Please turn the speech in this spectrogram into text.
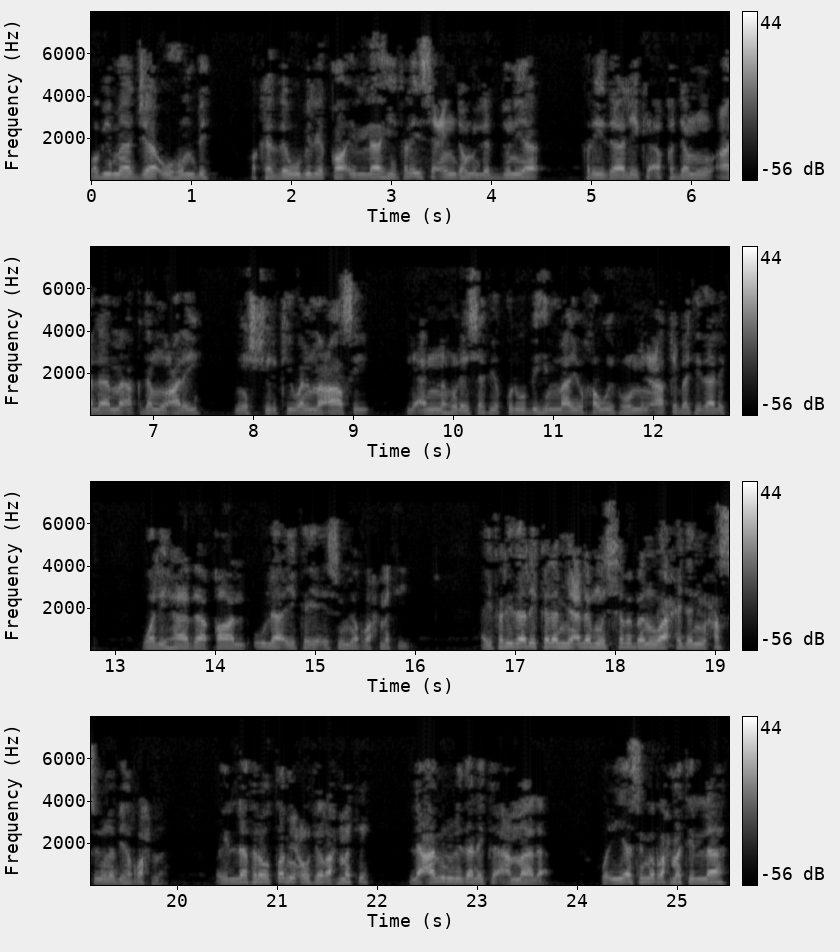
وبما جاءوهم به وكذبوا بلقاء الله فليس عندهم إلا الدنيا فلذلك أقدموا على ما أقدموا عليه من الشرك والمعاصي لأنه ليس في قلوبهم ما يخوفهم من عاقبة ذلك ولهذا قال أولئك يئسوا من رحمتي. أي فلذلك لم يعلموا سببا واحدا يحصلون به الرحمة وإلا فلو طمعوا في رحمته لعملوا لذلك أعمالا. والإياس من رحمة الله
